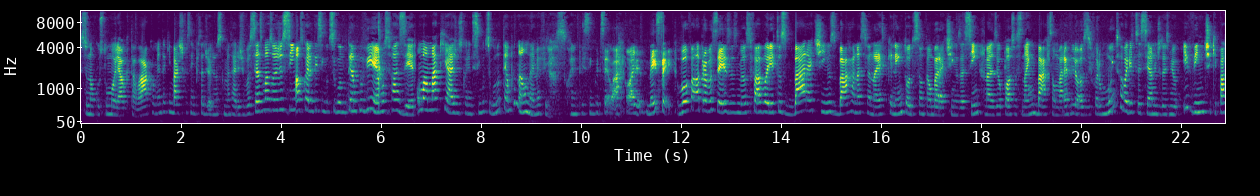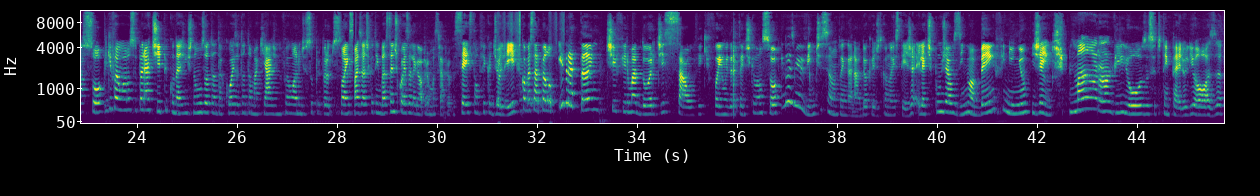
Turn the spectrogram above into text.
se tu não costuma olhar o que tá lá, comenta comenta aqui embaixo que eu sempre tô de olho nos comentários de vocês, mas hoje sim, aos 45 do segundo tempo, viemos fazer uma maquiagem. Aos 45 do segundo tempo não, né, minha filha? Aos 45 de sei lá, olha, nem sei. Vou falar pra vocês os meus favoritos baratinhos barra nacionais, porque nem todos são tão baratinhos assim, mas eu posso assinar embaixo, são maravilhosos e foram muito favoritos esse ano de 2020 que passou, e que foi um ano super atípico, né, a gente não usou tanta coisa, tanta maquiagem, não foi um ano de super produções, mas eu acho que eu tenho bastante coisa legal pra mostrar pra vocês, então fica de olho aí Começar pelo hidratante firmador de Salve, que foi um hidratante que lançou em 2020, se eu não tô enganado, eu acredito que eu não esteja. Ele é tipo um gelzinho, ó, bem fininho. Gente, maravilhoso se tu tem pele oleosa,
